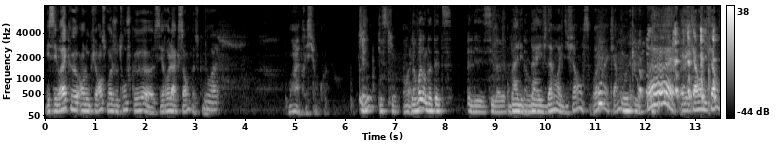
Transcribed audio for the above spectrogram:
Et c'est vrai que, en l'occurrence, moi je trouve que euh, c'est relaxant parce que Ouais. moins la pression quoi. J'ai une question. Ouais. La voix dans ta tête, elle est. C'est la. Bah, elle est- Ah ouais. bah, évidemment, elle est différente. Ouais, ouais, clairement. Ok. Ouais, ouais, ouais, elle est clairement différente.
